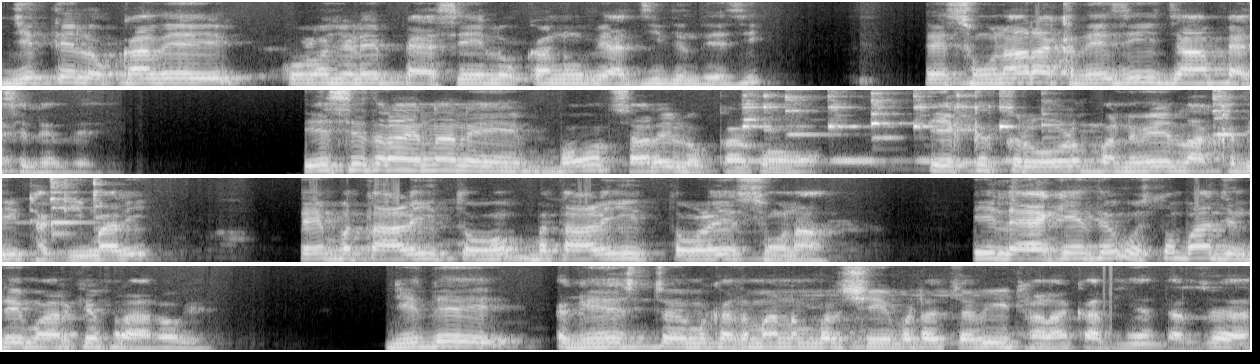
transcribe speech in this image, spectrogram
ਜਿੱਤੇ ਲੋਕਾਂ ਦੇ ਕੋਲੋਂ ਜਿਹੜੇ ਪੈਸੇ ਲੋਕਾਂ ਨੂੰ ਵਿਆਜੀ ਦਿੰਦੇ ਸੀ। ਤੇ ਸੋਨਾ ਰੱਖਦੇ ਸੀ ਜਾਂ ਪੈਸੇ ਲੈਂਦੇ ਸੀ। ਇਸੇ ਤਰ੍ਹਾਂ ਇਹਨਾਂ ਨੇ ਬਹੁਤ ਸਾਰੇ ਲੋਕਾਂ ਤੋਂ 1 ਕਰੋੜ 92 ਲੱਖ ਦੀ ਠੱਗੀ ਮਾਰੀ ਤੇ 42 ਤੋਂ 42 ਤੋਲੇ ਸੋਨਾ ਇਹ ਲੈ ਕੇ ਤੇ ਉਸ ਤੋਂ ਬਾਅਦ ਜਿੰਦੇ ਮਾਰ ਕੇ ਫਰਾਰ ਹੋ ਗਏ। ਜਿਹਦੇ ਅਗੇਂਸਟ ਮੁਕੱਦਮਾ ਨੰਬਰ 6/24 ਥਾਣਾ ਕਾਦੀਆਂ ਦਰਜ ਹੋਇਆ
